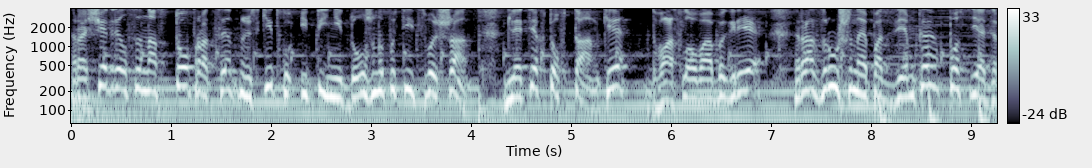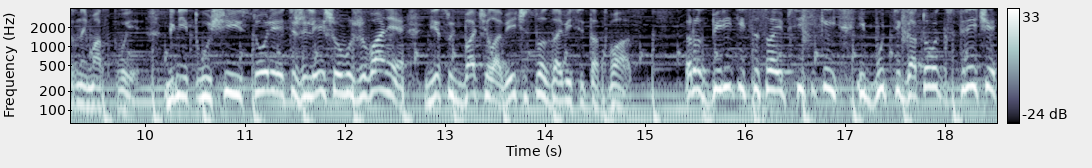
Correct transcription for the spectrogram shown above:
расщедрился на стопроцентную скидку и ты не должен упустить свой шанс. Для тех, кто в танке, Два слова об игре. Разрушенная подземка постядерной Москвы. Гнетущая история тяжелейшего выживания, где судьба человечества зависит от вас. Разберитесь со своей психикой и будьте готовы к встрече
